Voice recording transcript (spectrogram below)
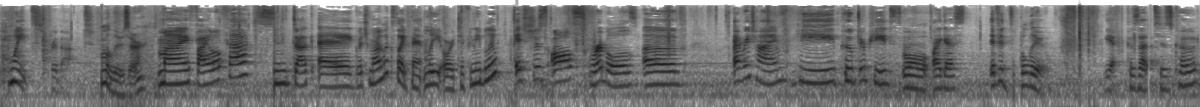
points for that. I'm a loser. My Filofax duck egg, which more looks like Bentley or Tiffany blue. It's just all scribbles of every time he pooped or peed. Well, I guess if it's blue. Yeah, because that's his code.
